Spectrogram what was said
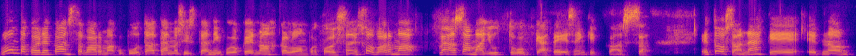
lompakoiden kanssa varmaan, kun puhutaan tämmöisistä niin kuin oikein nahkalompakoissa, niin se on varmaan vähän sama juttu kuin käteisenkin kanssa. Että osa näkee, että ne on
